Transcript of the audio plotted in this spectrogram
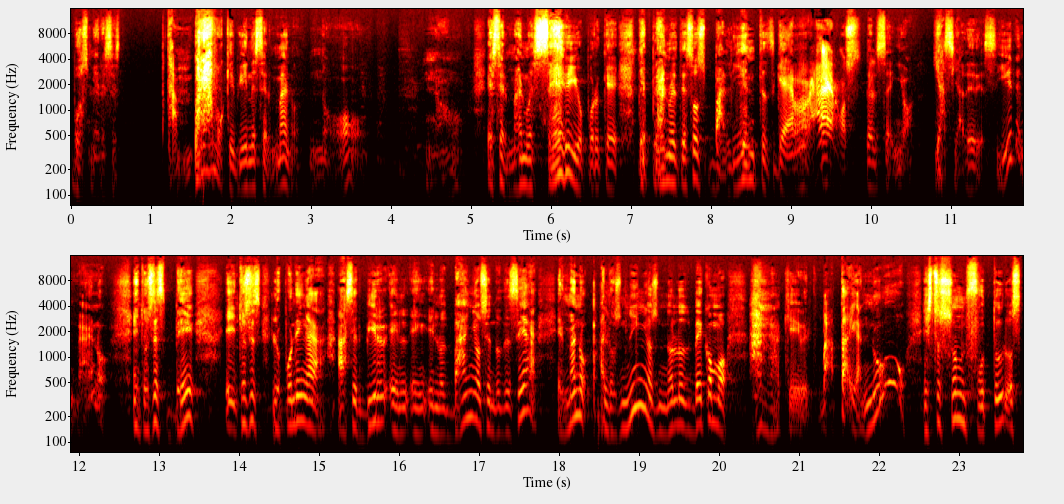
vos mereces tan bravo que vienes, hermano. No, ese hermano es serio porque de plano es de esos valientes guerreros del Señor. Y así ha de decir, hermano. Entonces ve, entonces lo ponen a, servir en, los baños, en donde sea. Hermano, a los niños no los ve como, la que batalla! No, estos son futuros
